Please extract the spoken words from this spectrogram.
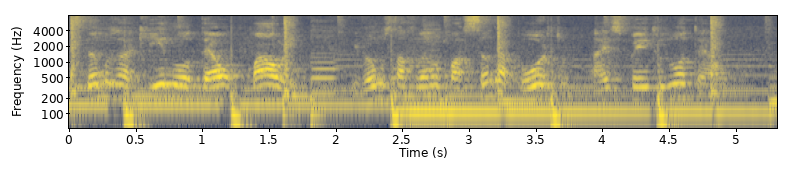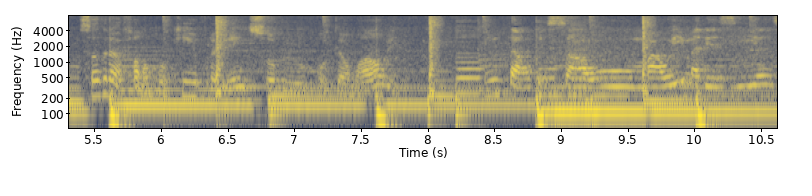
Estamos aqui no Hotel Maui e vamos estar falando com a Sandra Porto a respeito do hotel. Sandra, fala um pouquinho pra gente sobre o Hotel Maui. Então, pessoal, o Maui Maresias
